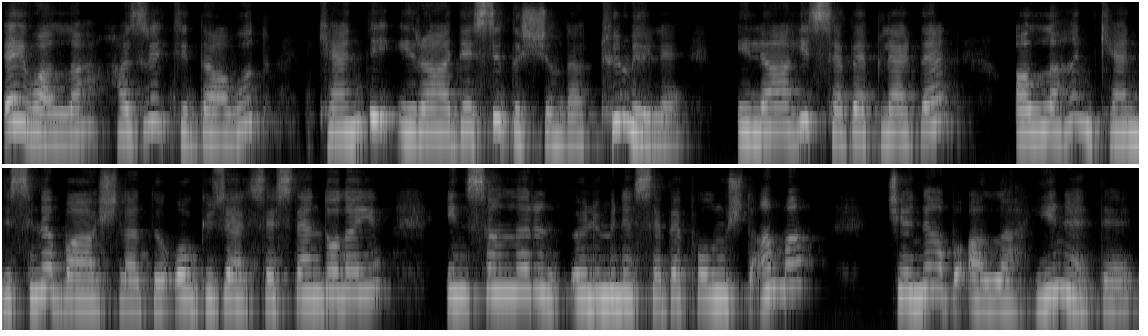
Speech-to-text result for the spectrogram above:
eyvallah Hazreti Davud kendi iradesi dışında tümüyle ilahi sebeplerden Allah'ın kendisine bağışladığı o güzel sesten dolayı insanların ölümüne sebep olmuştu ama Cenab-ı Allah yine de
